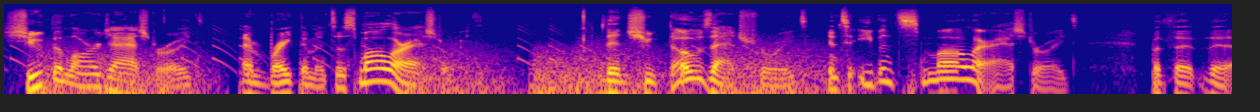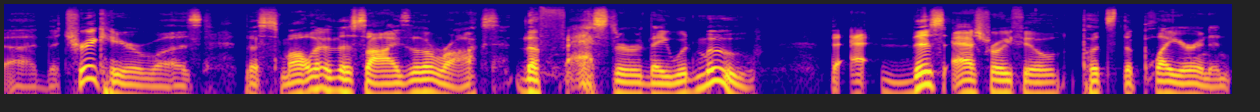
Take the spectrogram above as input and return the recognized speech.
shoot the large asteroids and break them into smaller asteroids then shoot those asteroids into even smaller asteroids. But the the uh, the trick here was the smaller the size of the rocks, the faster they would move. The, this asteroid field puts the player in an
